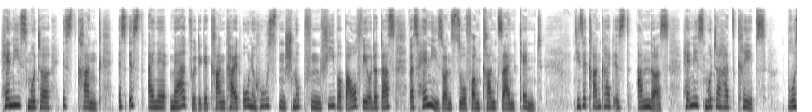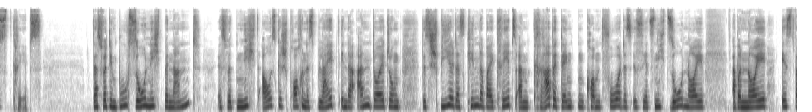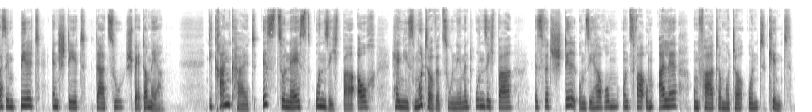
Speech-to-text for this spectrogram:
Hennys Mutter ist krank. Es ist eine merkwürdige Krankheit ohne Husten, Schnupfen, Fieber, Bauchweh oder das, was Henny sonst so vom Kranksein kennt. Diese Krankheit ist anders. Hennys Mutter hat Krebs, Brustkrebs. Das wird im Buch so nicht benannt. Es wird nicht ausgesprochen, es bleibt in der Andeutung. Das Spiel, das Kinder bei Krebs an Krabbe denken, kommt vor. Das ist jetzt nicht so neu, aber neu ist, was im Bild entsteht. Dazu später mehr. Die Krankheit ist zunächst unsichtbar. Auch Hennys Mutter wird zunehmend unsichtbar. Es wird still um sie herum, und zwar um alle, um Vater, Mutter und Kind.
